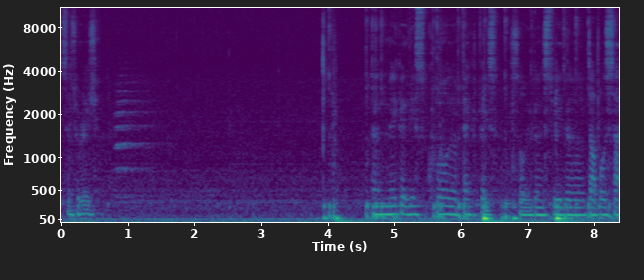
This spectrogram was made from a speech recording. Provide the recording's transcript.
saturation. And make this cool the back face so you can see the double side.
